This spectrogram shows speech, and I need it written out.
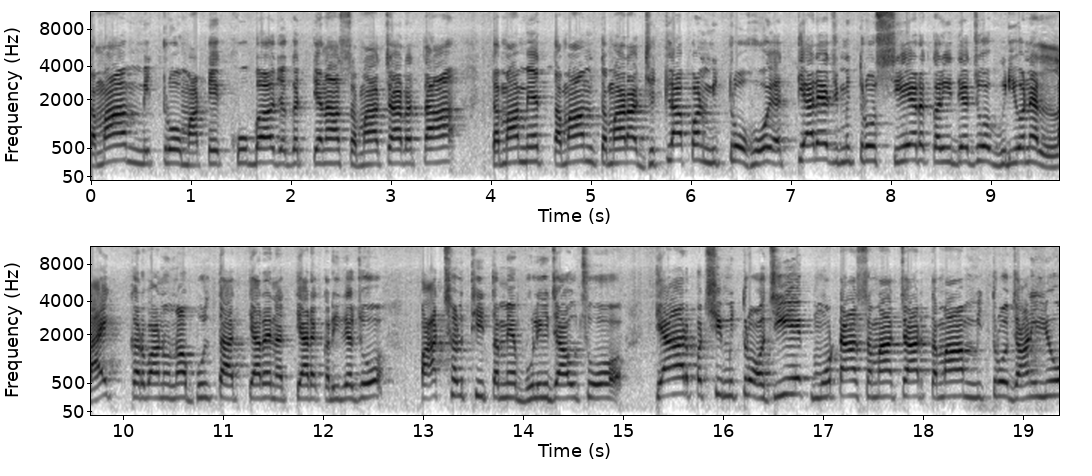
તમામ મિત્રો માટે ખૂબ જ અગત્યના સમાચાર હતા. તમામે તમામ તમારા જેટલા પણ મિત્રો હોય અત્યારે જ મિત્રો શેર કરી દેજો. વિડીયોને લાઇક કરવાનું ન ભૂલતા. અત્યારે ને અત્યારે કરી દેજો. પાછળથી તમે ભૂલી જાઓ છો. ત્યાર પછી મિત્રો, હજી એક મોટા સમાચાર તમામ મિત્રો જાણી લો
